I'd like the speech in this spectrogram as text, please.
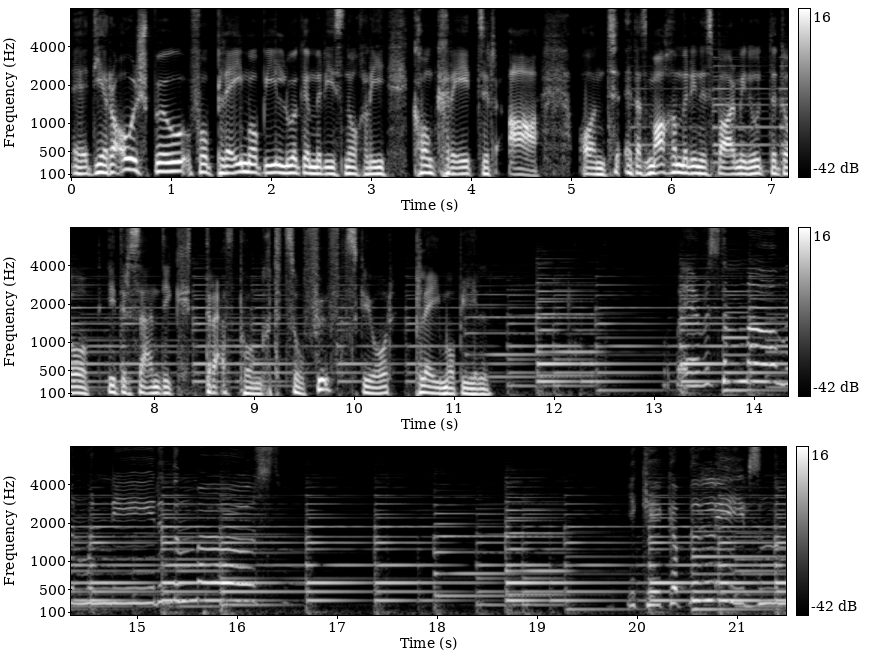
Äh, die Rollenspiele von Playmobil schauen wir uns noch ein konkreter an. Und äh, das machen wir in ein paar Minuten hier in der Sendung Treffpunkt zu 50 Jahren Playmobil. time, and up the leaves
